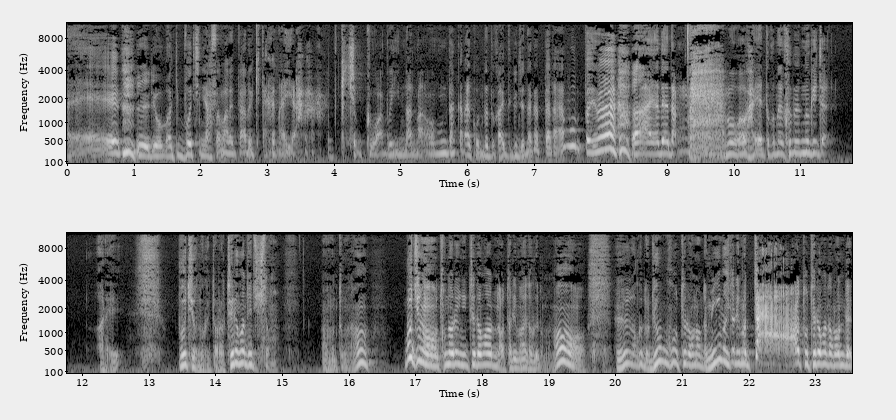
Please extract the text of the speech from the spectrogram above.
えー、両脇墓地に挟まれて歩きたくないや。気色悪いんだな。だからこんなとこ入ってくんじゃなかったな。本当にな。ああやだやだ。あもう早いとこなこれ抜けちゃう。あれ？墓地を抜けたら寺が出てきたの。本当な。墓地の隣に寺があるのは当たり前だけどもな。えー、だけど両方寺なんだ。右も左もダーッと寺が並んで。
